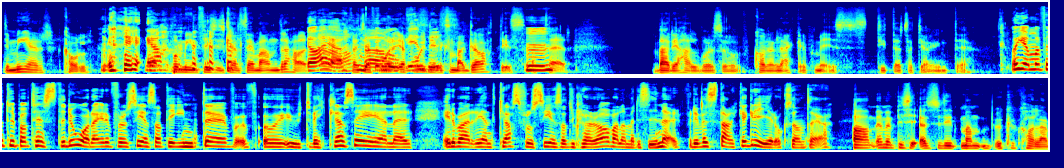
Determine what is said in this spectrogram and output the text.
lite mer koll Ja. på min fysiska hälsa än vad andra har. Ja, ja. För att jag, får, jag får ju det liksom bara gratis. Mm. Att här, varje halvår så kollar en läkare på mig och tittar så att jag inte Vad gör man för typ av tester då? Är det för att se så att det inte utvecklar sig eller är det bara rent krasst för att se så att du klarar av alla mediciner? För det är väl starka grejer också antar jag? Ja men men precis, alltså det, man brukar kolla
